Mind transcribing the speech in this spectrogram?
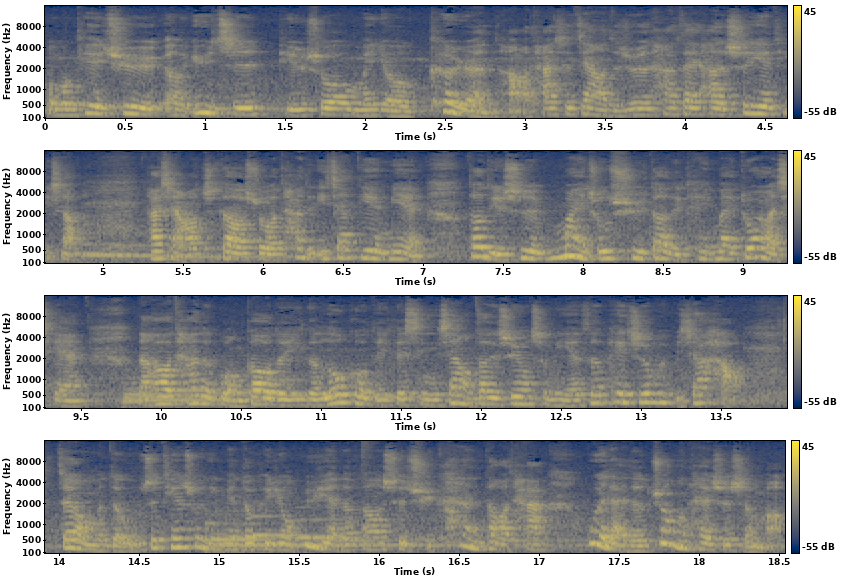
我们可以去呃预知，比如说我们有客人哈，他是这样子，就是他在他的事业体上，他想要知道说他的一家店面到底是卖出去到底可以卖多少钱，然后他的广告的一个 logo 的一个形象到底是用什么颜色配置会比较好，在我们的五字天书里面都可以用预言的方式去看到他未来的状态是什么，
